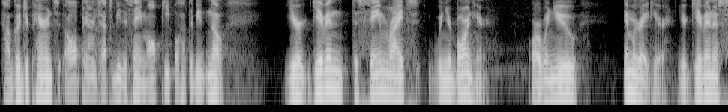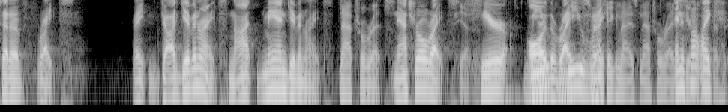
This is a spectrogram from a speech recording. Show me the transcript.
how good your parents all parents have to be the same. All people have to be no you're given the same rights when you're born here or when you immigrate here you're given a set of rights right god-given rights not man-given rights natural rights. natural rights Yes. here are We- the rights We right? recognize natural rights, and it's not like country.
